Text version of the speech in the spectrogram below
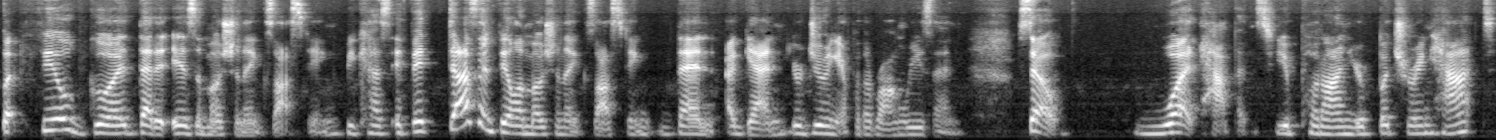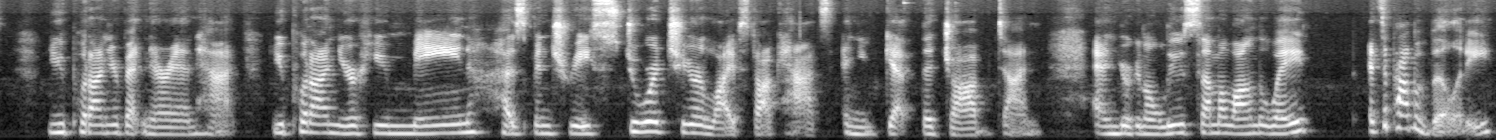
but feel good that it is emotionally exhausting because if it doesn't feel emotionally exhausting then again you're doing it for the wrong reason so what happens? You put on your butchering hat, you put on your veterinarian hat, you put on your humane husbandry steward to your livestock hats, and you get the job done. And you're going to lose some along the way. It's a probability.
